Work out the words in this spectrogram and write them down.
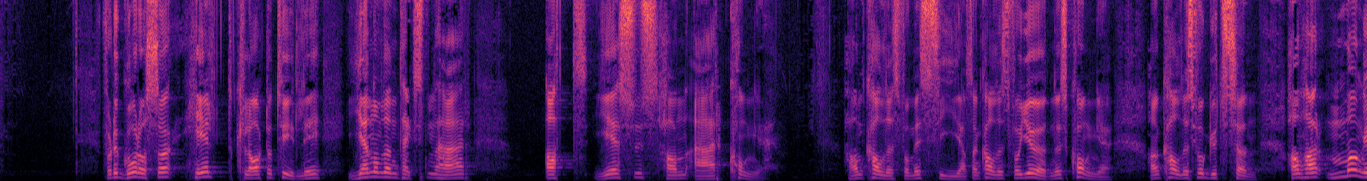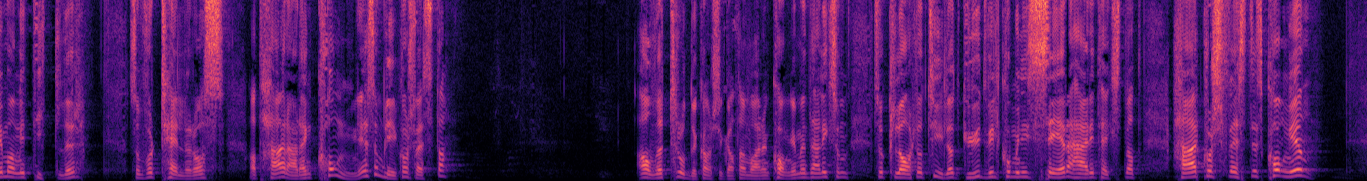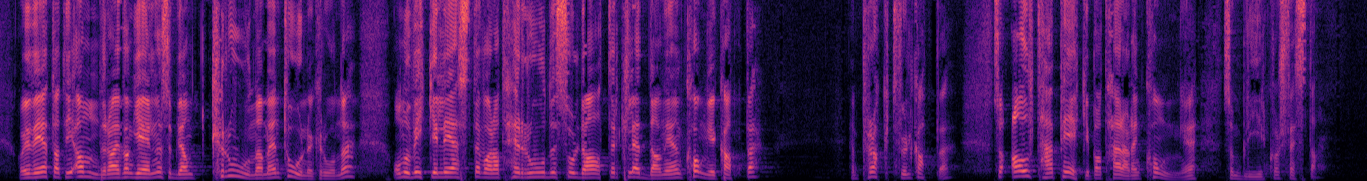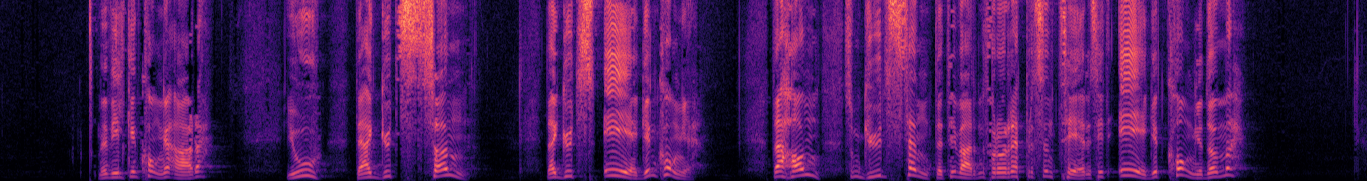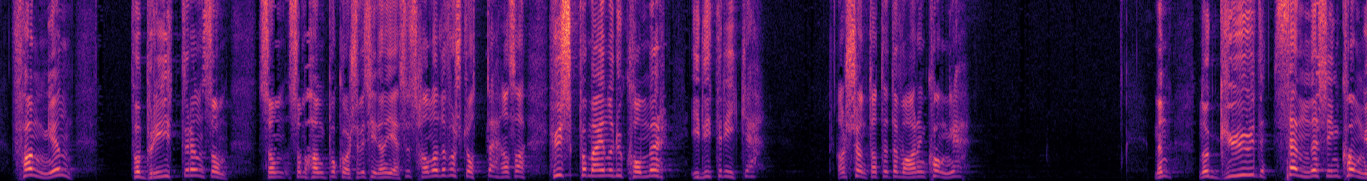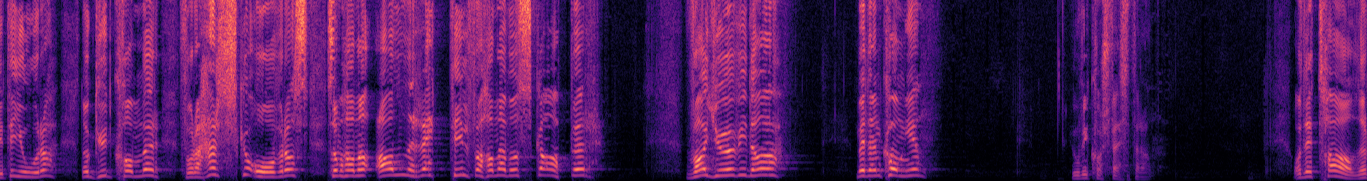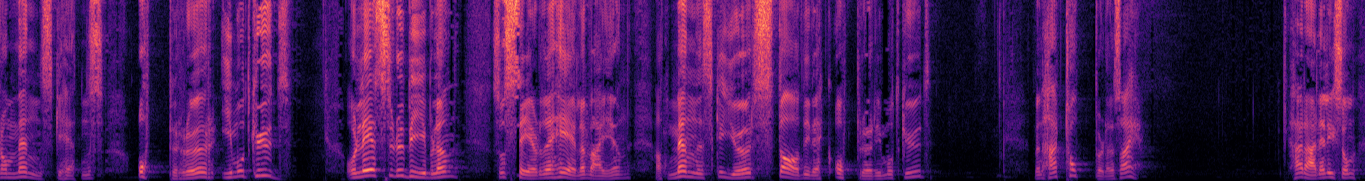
For det går også helt klart og tydelig gjennom denne teksten her at Jesus han er konge. Han kalles for Messias, han kalles for jødenes konge, han kalles for Guds sønn. Han har mange mange titler som forteller oss at her er det en konge som blir korsfesta. Alle trodde kanskje ikke at han var en konge, men det er liksom så klart og tydelig at Gud vil kommunisere her i teksten at her korsfestes kongen. Og vi vet at I andre av evangeliene så ble han krona med en tornekrone. Og noe vi ikke leste, var at Herodes soldater kledde han i en kongekappe. En praktfull kappe. Så alt her peker på at her er det en konge som blir korsfesta. Men hvilken konge er det? Jo, det er Guds sønn. Det er Guds egen konge. Det er han som Gud sendte til verden for å representere sitt eget kongedømme. Fangen, forbryteren som, som, som hang på korset ved siden av Jesus, han hadde forstått det. Han sa, 'Husk på meg når du kommer i ditt rike.' Han skjønte at dette var en konge. Men når Gud sender sin konge til jorda, når Gud kommer for å herske over oss, som han har all rett til, for han er vår skaper, hva gjør vi da med den kongen? Jo, vi korsfester han. Og det taler om menneskehetens opprør imot Gud. Og Leser du Bibelen, så ser du det hele veien, at mennesket gjør stadig vekk opprør imot Gud. Men her topper det seg. Her er det liksom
